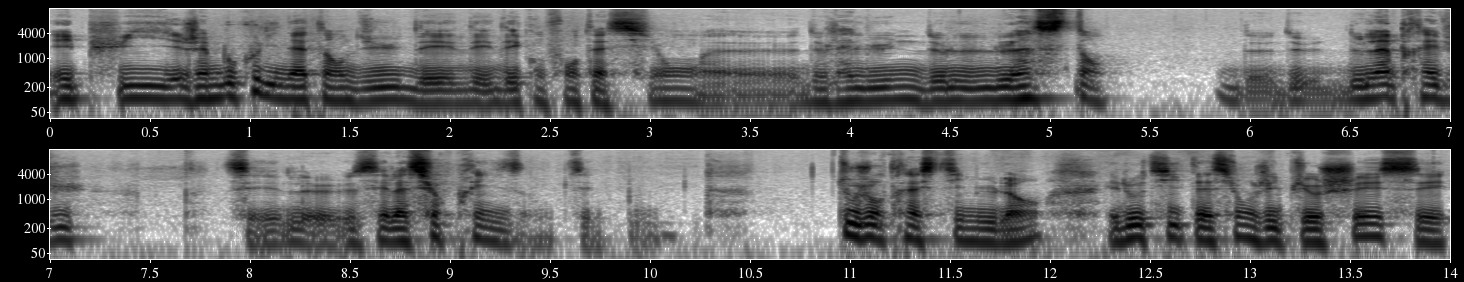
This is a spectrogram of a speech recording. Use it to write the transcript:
Et puis j'aime beaucoup l'inattendu des, confrontations euh, de la lune, de l'instant, de, de l'imprévu. C'est la surprise. Toujours très stimulant. Et l'autre citation que j'ai piochée, c'est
